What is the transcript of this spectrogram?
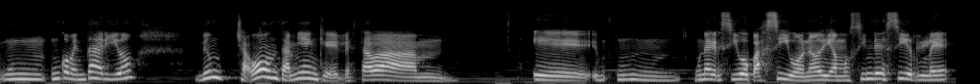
un, un, comentario de un chabón también que le estaba mm, eh, un, agresivo pasivo, ¿no? Digamos, sin decirle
